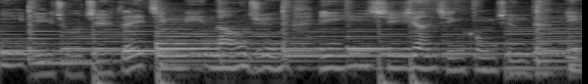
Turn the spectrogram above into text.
意，一出纸醉金迷闹剧，一袭染尽红尘的衣。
